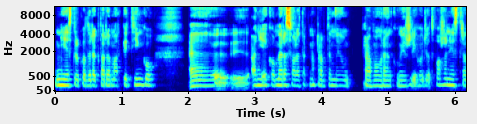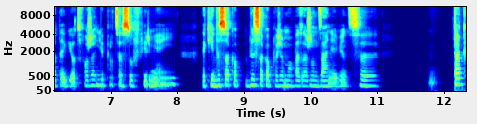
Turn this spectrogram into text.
nie jest tylko dyrektorem marketingu ani e-commerce, ale tak naprawdę moją prawą ręką, jeżeli chodzi o tworzenie strategii, o tworzenie procesów w firmie i takie wysoko, wysokopoziomowe zarządzanie, więc tak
